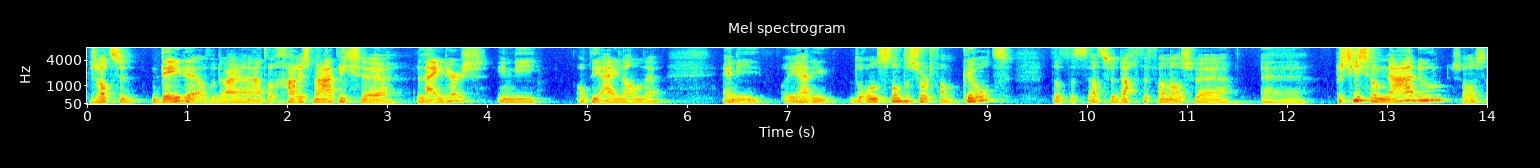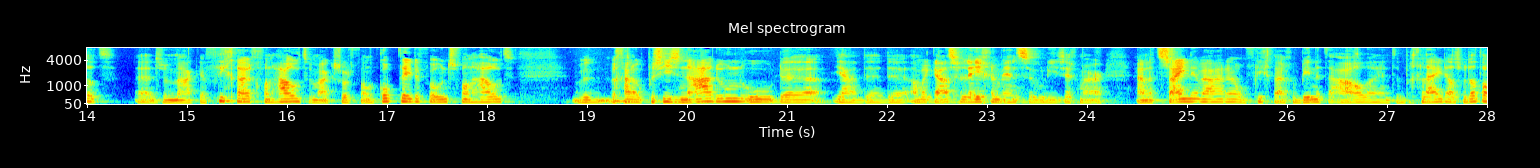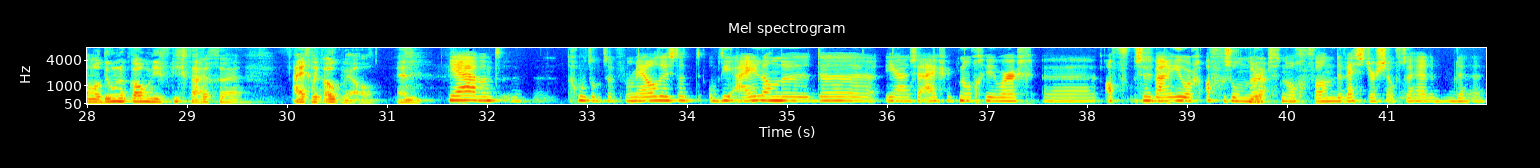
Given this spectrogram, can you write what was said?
Dus wat ze deden, of er waren een aantal charismatische leiders in die, op die eilanden. En die, ja, die, er ontstond een soort van cult, dat, dat ze dachten van als we uh, precies zo nadoen, zoals dat, dus we maken vliegtuigen van hout, we maken een soort van koptelefoons van hout we, we, gaan ook precies nadoen hoe de, ja, de, de Amerikaanse legermensen, hoe die zeg maar aan het seinen waren om vliegtuigen binnen te halen en te begeleiden. Als we dat allemaal doen, dan komen die vliegtuigen eigenlijk ook wel. En, ja, want goed om te vermelden is dat op die eilanden de, ja, ze eigenlijk nog heel erg uh, af, ze waren heel erg afgezonderd nog van de westerse of de, de, de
